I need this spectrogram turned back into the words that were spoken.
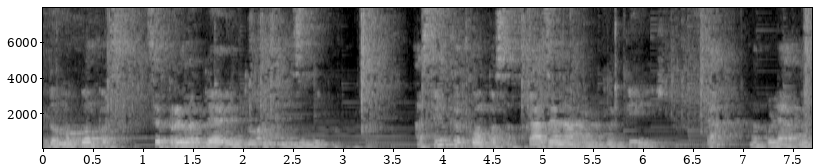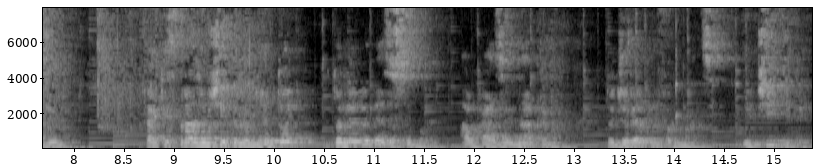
компас це прилад для орієнтування на землі. А стрілка компаса вказує напрямок на північ та на полярну зірку. Так і справжнім вчителем є той, хто не веде за собою, а вказує напрямок до джерел інформації і вчить дітей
